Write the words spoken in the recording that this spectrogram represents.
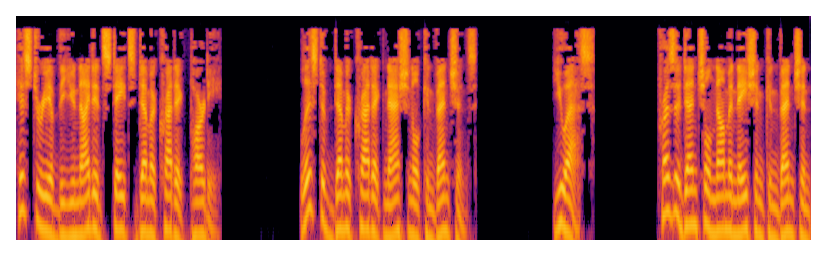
History of the United States Democratic Party List of Democratic National Conventions. U.S. Presidential Nomination Convention.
